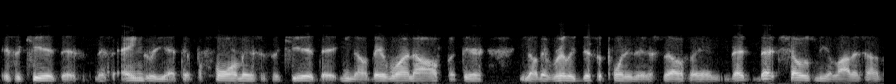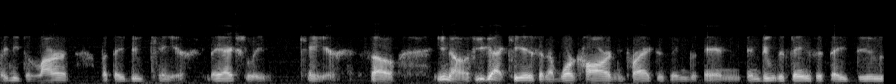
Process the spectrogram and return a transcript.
It's a kid that's that's angry at their performance. It's a kid that you know they run off, but they're you know they're really disappointed in themselves, and that that shows me a lot of times they need to learn, but they do care. They actually care. So you know if you got kids that have worked hard and practice and and and do the things that they do,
